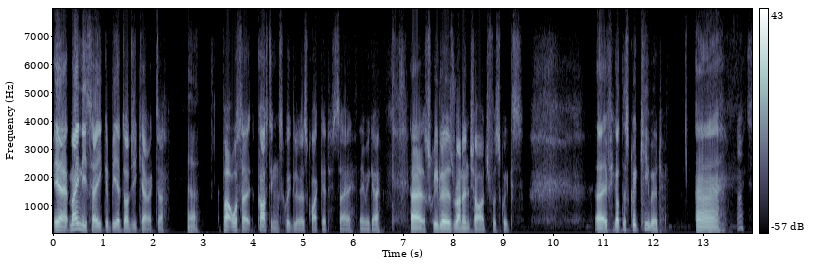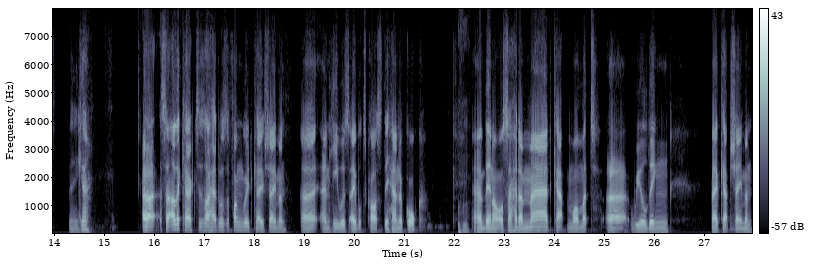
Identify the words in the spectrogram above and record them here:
Yeah, mainly so he could be a dodgy character. Yeah. But also, casting Squig Lure is quite good. So there we go. Uh, Squig Lure is run and charge for Squigs. Uh, if you got the Squig keyword. Uh, Nice. There you go. Uh, so other characters I had was a fungoid cave shaman, uh, and he was able to cast the Hand of Gork. Mhm. And then I also had a madcap Mommet uh, wielding madcap shaman.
